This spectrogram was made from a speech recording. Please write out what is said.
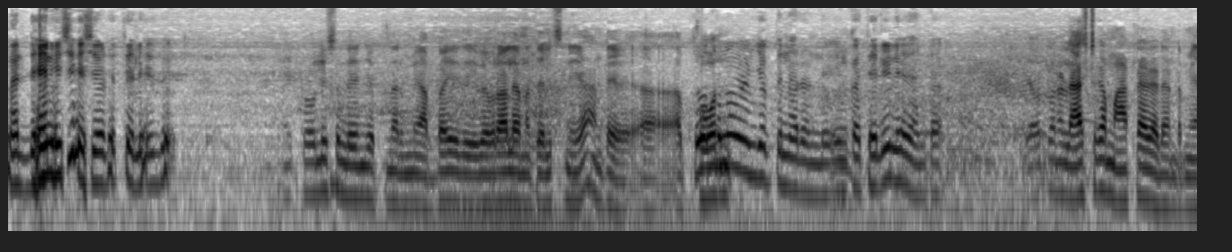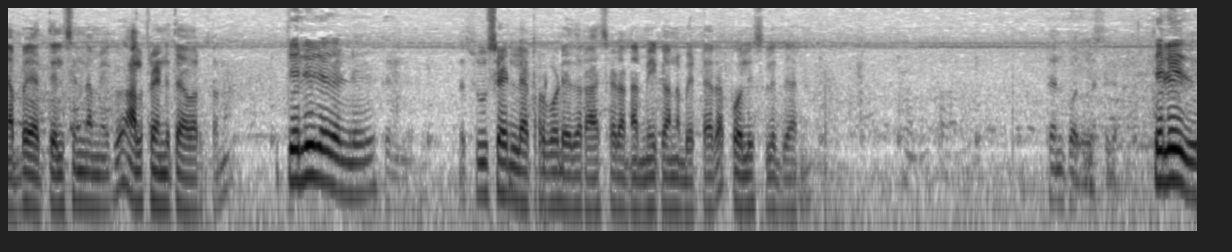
మరి దేని చేసాడో తెలియదు పోలీసులు ఏం చెప్తున్నారు? మీ అబ్బాయి వివరాలు ఏమైనా తెలిసినాయా? అంటే ఫోన్ అని చెప్తున్నారండి? ఇంకా తెలియలేదంట. ఎవరితోనో లాస్ట్గా మాట్లాడాడంట మీ అబ్బాయి. అది తెలిసిందా మీకు? వాళ్ళ ఫ్రెండ్తో ఎవరితోనో? తెలియలేదండి. సూసైడ్ లెటర్ కూడా ఏదో రాశాడన్నారు మీకు అన్న పెట్టారా పోలీసులకు కానీ చనిపోతున్నట్టుగా తెలియదు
